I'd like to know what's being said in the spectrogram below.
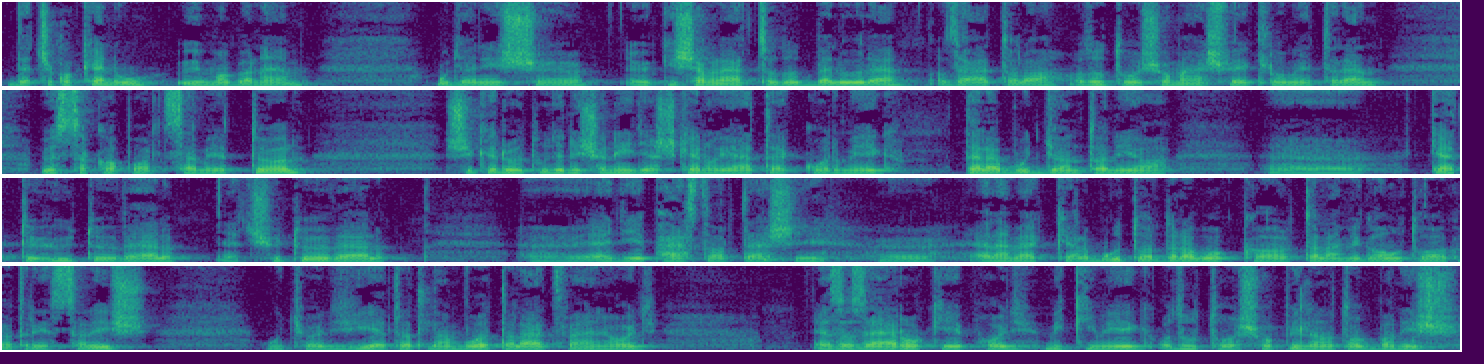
de csak a kenu, ő maga nem, ugyanis ő ki sem látszódott belőle az általa az utolsó másfél kilométeren összekapart szeméttől. Sikerült ugyanis a négyes kenuját ekkor még telebudjantania kettő hűtővel, egy sütővel, egyéb háztartási elemekkel, bútordarabokkal, talán még autóalkatrészsel is, úgyhogy hihetetlen volt a látvány, hogy ez az árókép, hogy Miki még az utolsó pillanatokban is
